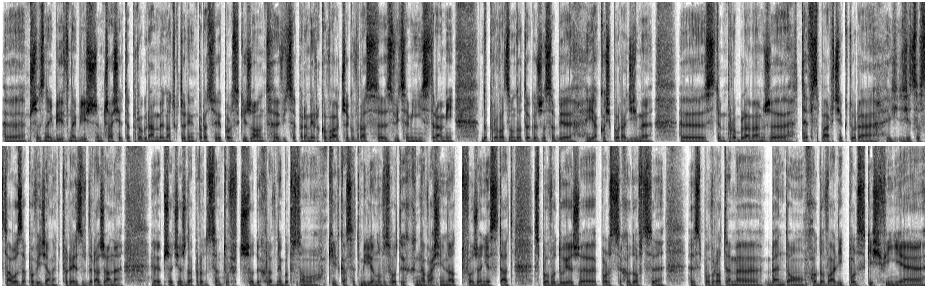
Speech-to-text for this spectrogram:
e, przez najbli w najbliższym czasie te programy, nad którymi pracuje polski rząd, wicepremier Kowalczyk wraz z wiceministrami doprowadzą do tego, że sobie jakoś poradzimy e, z tym problemem, że te wsparcie, które zostało zapowiedziane, które jest wdrażane e, przecież dla producentów trzody chlewnej, bo to są kilkaset milionów złotych na właśnie na odtworzenie stad, spowoduje, że polscy hodowcy z powrotem będą hodowali polskie świnie,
